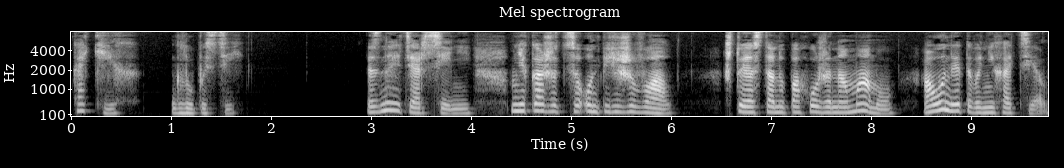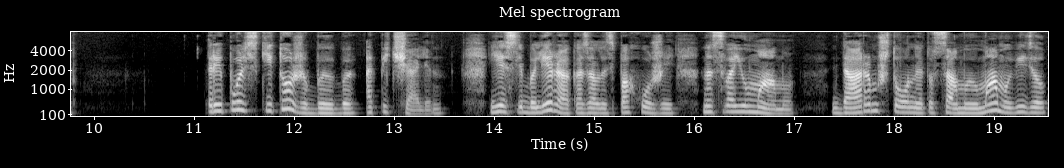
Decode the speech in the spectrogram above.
«Каких глупостей?» «Знаете, Арсений, мне кажется, он переживал, что я стану похожа на маму, а он этого не хотел». Трипольский тоже был бы опечален, если бы Лера оказалась похожей на свою маму, даром, что он эту самую маму видел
